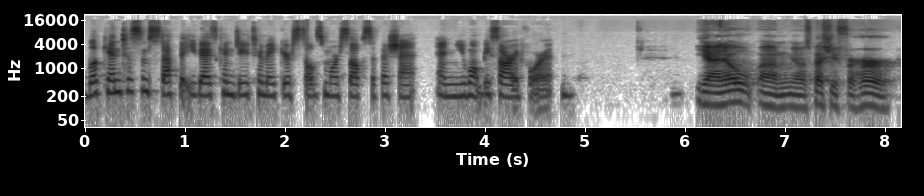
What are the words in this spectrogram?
Look into some stuff that you guys can do to make yourselves more self-sufficient and you won't be sorry for it. Yeah, I know um, you know, especially for her,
